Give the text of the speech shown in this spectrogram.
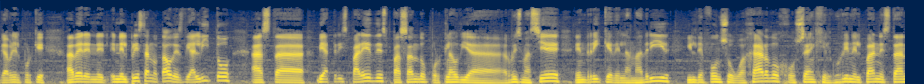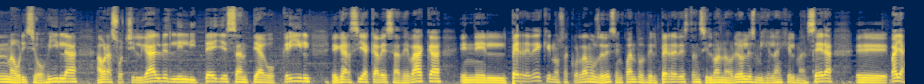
Gabriel, porque, a ver, en el, en el PRI está anotado desde Alito hasta Beatriz Paredes, pasando por Claudia Ruiz Macié, Enrique de la Madrid, Ildefonso Guajardo, José Ángel Gurri, en el PAN están Mauricio Vila, ahora Xochil Gálvez, Lili Telles, Santiago Krill, García Cabeza de Vaca, en el PRD, que nos acordamos de vez en cuando del PRD, están Silvano Aureoles, Miguel Ángel Mancera, eh, vaya,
